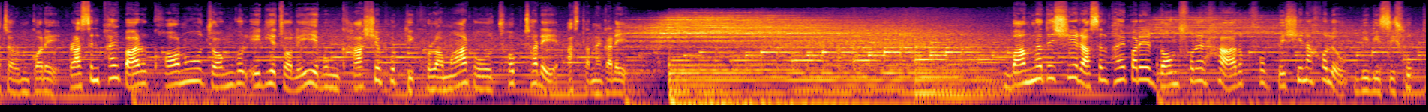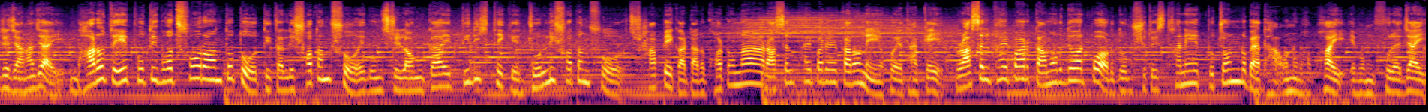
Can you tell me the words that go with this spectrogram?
আচরণ করে। রাসেল ভাইপার ঘন জঙ্গল এড়িয়ে চলে এবং ঘাসে ভর্তি খোলা মাঠ ও ঝোপঝাড়ে আস্তানা গাড়ে। বাংলাদেশে রাসেল ভাইপারের দংশনের হার খুব বেশি না হলেও বিবিসি সূত্রে জানা যায়, ভারতে প্রতি বছর অন্তত তেতাল্লিশ শতাংশ এবং শ্রীলঙ্কায় তিরিশ থেকে চল্লিশ শতাংশ সাপে কাটার ঘটনা রাসেল ভাইপারের কারণে হয়ে থাকে। রাসেল ভাইপার কামড় দেওয়ার পর দংশিত স্থানে প্রচণ্ড ব্যথা অনুভব হয় এবং ফুলে যায়।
